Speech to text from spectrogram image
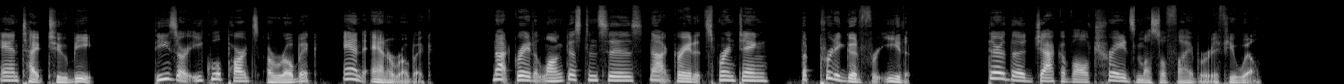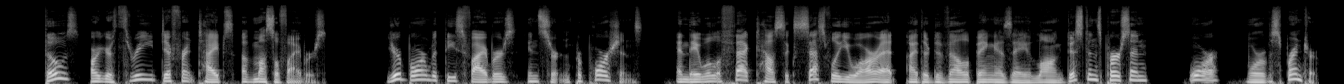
and type 2B. These are equal parts aerobic and anaerobic. Not great at long distances, not great at sprinting, but pretty good for either. They're the jack of all trades muscle fiber, if you will. Those are your three different types of muscle fibers. You're born with these fibers in certain proportions, and they will affect how successful you are at either developing as a long distance person or more of a sprinter.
